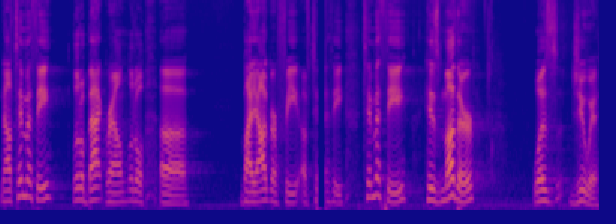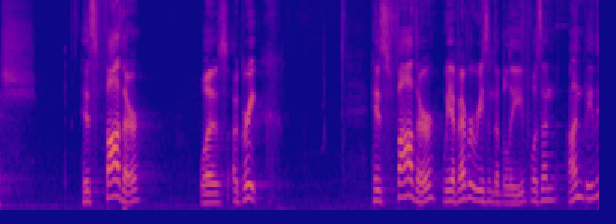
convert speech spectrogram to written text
Now, Timothy, little background, little uh, biography of Timothy. Timothy, his mother, was Jewish. His father was a Greek. His father, we have every reason to believe, was an unbeliever,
